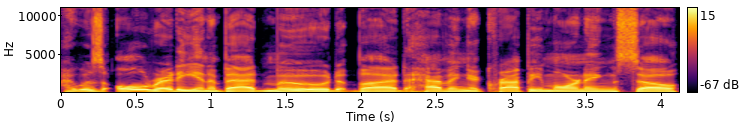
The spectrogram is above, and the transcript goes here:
I was already in a bad mood, but having a crappy morning, so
